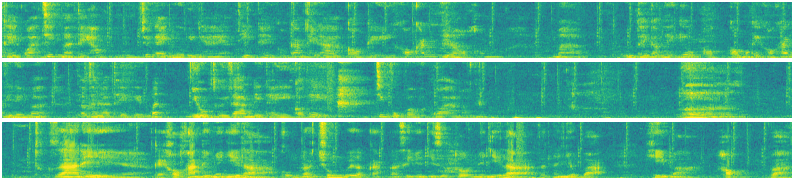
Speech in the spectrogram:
Trong cái quá trình mà thầy học chuyên ngành ở bên Nga thì thầy có cảm thấy là có cái khó khăn gì đó không? Mà thầy cảm thấy kiểu có có một cái khó khăn gì đấy mà theo thầy là thầy phải mất nhiều thời gian để thầy có thể chinh phục và vượt qua nó nhất ờ, thực ra thì cái khó khăn thì mình nghĩ là cũng là chung với cả các sinh viên y dược thôi. Mình nghĩ là rất là nhiều bạn khi mà học và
